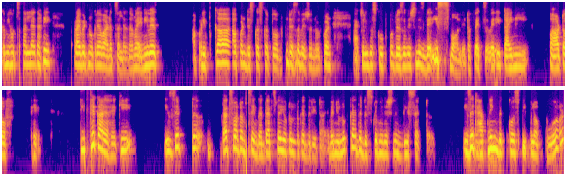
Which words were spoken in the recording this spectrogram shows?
कमी होत चालल्यात आणि प्रायव्हेट नोकऱ्या वाढत चालल्यात. त्यामुळे एनिवे आपण इतका आपण डिस्कस करतो आपण रिझर्वेशन पण actually the scope of reservation is very small it affects a very tiny part of हे तिथे काय आहे की is it that's what am saying that that's way you to look at the data when you look at the discrimination in these sector is it happening because people are poor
